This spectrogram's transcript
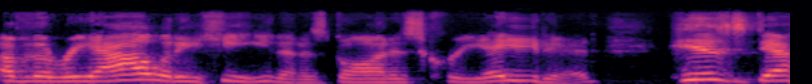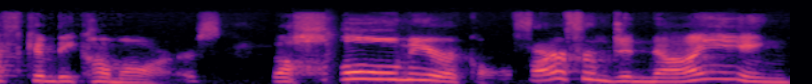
of the reality he, that is God, has created, his death can become ours the whole miracle, far from denying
